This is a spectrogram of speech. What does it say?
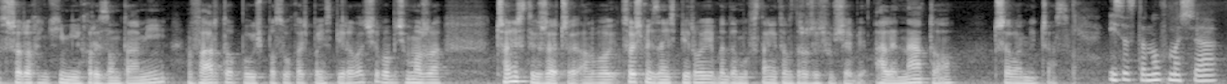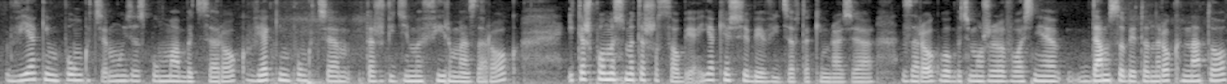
z szerokimi horyzontami. Warto pójść, posłuchać, poinspirować się, bo być może część z tych rzeczy albo coś mnie zainspiruje będę mógł w stanie to wdrożyć u siebie, ale na to trzeba mieć czas. I zastanówmy się, w jakim punkcie mój zespół ma być za rok, w jakim punkcie też widzimy firmę za rok. I też pomyślmy też o sobie, jak ja siebie widzę w takim razie za rok, bo być może właśnie dam sobie ten rok na to,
